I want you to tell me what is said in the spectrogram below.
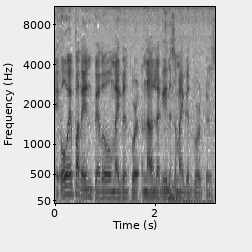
ay OWA pa rin pero migrant work nalagay na sa migrant workers.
